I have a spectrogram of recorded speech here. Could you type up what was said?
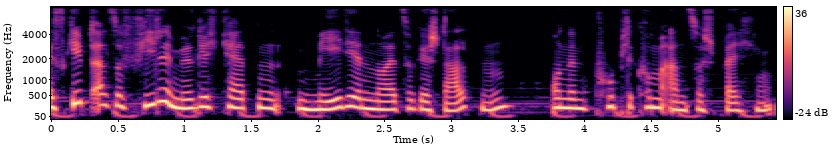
Es gibt also viele Möglichkeiten, Medien neu zu gestalten und ein Publikum anzusprechen.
